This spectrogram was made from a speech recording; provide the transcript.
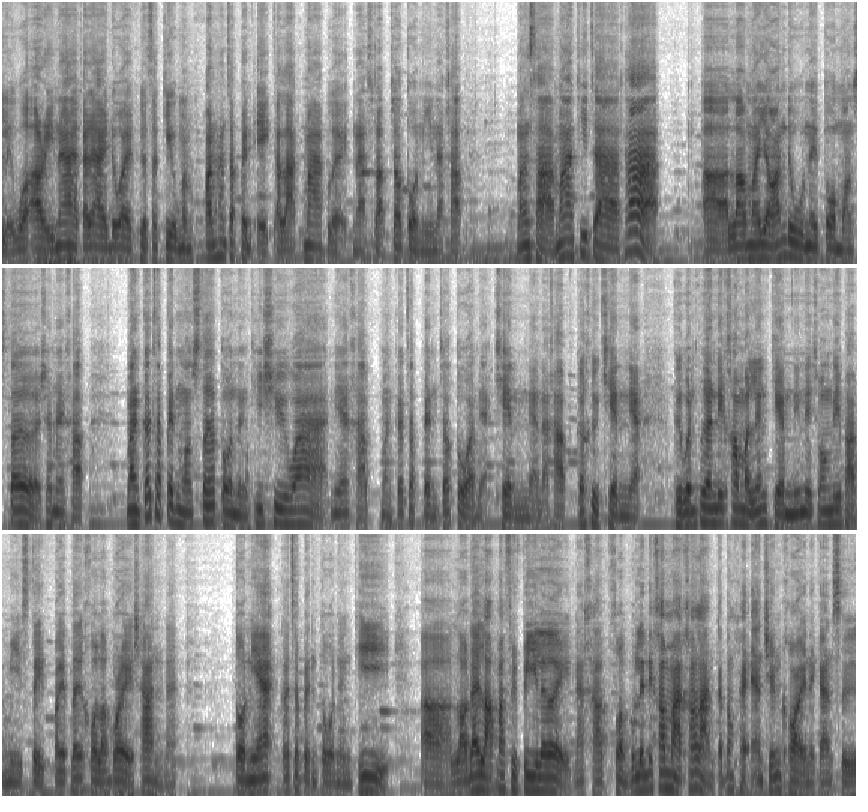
หรือวอลอารีนาก็ได้ด้วย คือสกิลมันค่อนข้างจะเป็นเอกลักษณ์มากเลยนะสำหรับเจ้าตัวนี้นะครับมันสามารถที่จะถ้า เรามาย้อนดูในตัวมอนสเตอร์ใช่ไหมครับ มันก็จะเป็นมอนสเตอร์ตัวหนึ่งที่ชื่อว่าเนี่ยครับ มันก็จะเป็นเจ้าตัวเนี่ยเคนเนี่ยนะครับ ก็คือเคนเนี่ยคือเพื่อนๆที่เข้ามาเล่นเกมนี้ในช่วงที่แบบมี Street Fighter Collaboration นะตัวเนี้ยก็จะเป็นตัวหนึ่งที่เอ่อเราได้รับมาฟรีๆเลยนะครับ ส่วนผู้เล่นที่เข้ามาข้างหลังก็ต้องใช้ Ancient Coin ในการซื้อ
